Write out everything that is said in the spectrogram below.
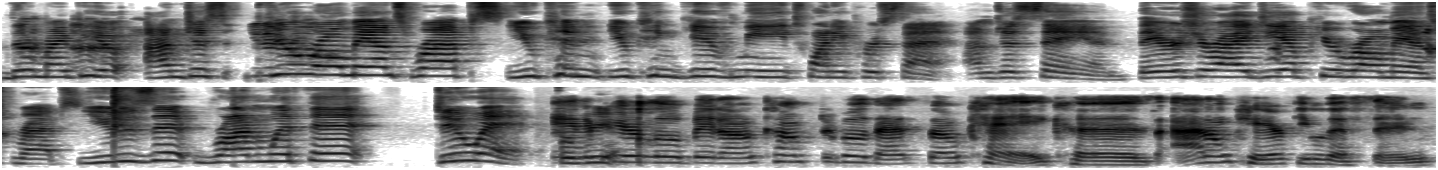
There might be. A, I'm just You pure know- romance reps. You can you can give me twenty percent. I'm just saying. There's your idea, pure romance reps. Use it, run with it, do it And if you're a little bit uncomfortable, that's okay, because I don't care if you listen.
